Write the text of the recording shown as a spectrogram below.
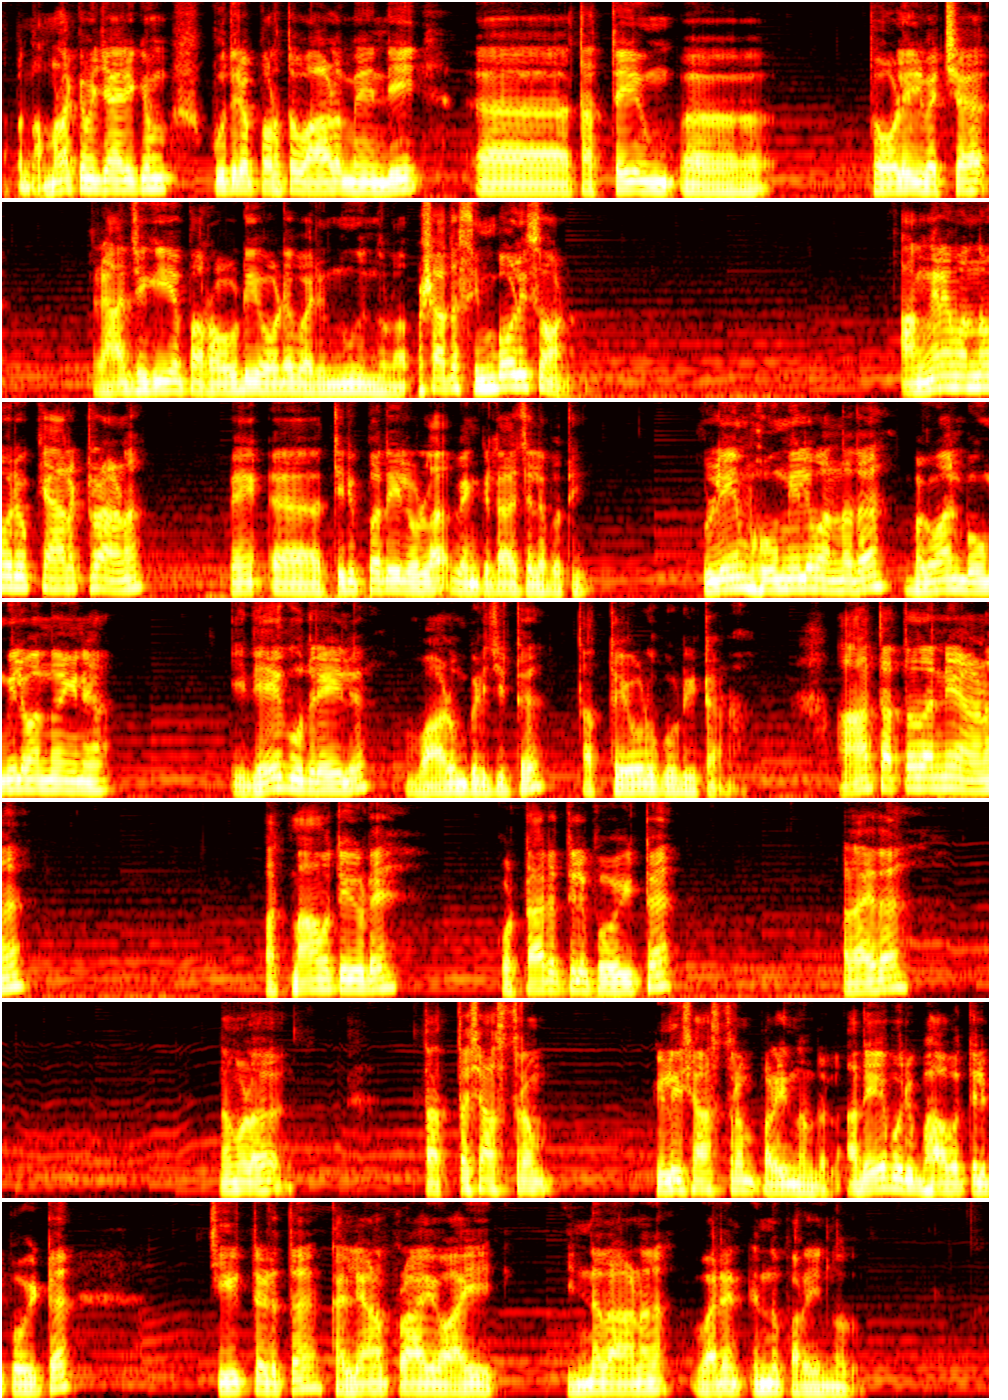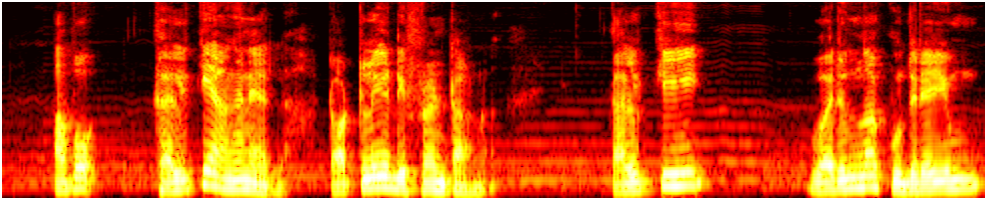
അപ്പം നമ്മളൊക്കെ വിചാരിക്കും കുതിരപ്പുറത്ത് വാളും വേണ്ടി ആ, തത്തയും തോളിൽ വെച്ച രാജകീയ പറോഡിയോടെ വരുന്നു എന്നുള്ളത് പക്ഷെ അത് സിംബോളിസമാണ് അങ്ങനെ വന്ന ഒരു ക്യാരക്ടറാണ് തിരുപ്പതിയിലുള്ള വെങ്കടാചലപതി. പുള്ളിയും ഭൂമിയിൽ വന്നത് ഭഗവാൻ ഭൂമിയിൽ വന്നത് എങ്ങനെയാ? ഇതേ കുതിരയിൽ വാളും പിടിച്ചിട്ട് തത്തയോട് കൂടിയിട്ടാണ്. ആ തത്ത തന്നെയാണ് പത്മാവതിയുടെ കൊട്ടാരത്തിൽ പോയിട്ട് അതായത് നമ്മൾ തത്തശാസ്ത്രം കിളിശാസ്ത്രം പറയുന്നുണ്ടല്ലോ. അതേ ഒരു ഭാവത്തിൽ പോയിട്ട് ചീട്ടെടുത്ത് കല്യാണപ്രായമായി ഇന്നതാണ് വരൻ എന്ന് പറയുന്നത്. അപ്പോൾ കൽക്കി അങ്ങനെയല്ല. ടോട്ടലി ഡിഫറെന്റ് ആണ്. കൽക്കി വരുന്ന കുതിരയും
